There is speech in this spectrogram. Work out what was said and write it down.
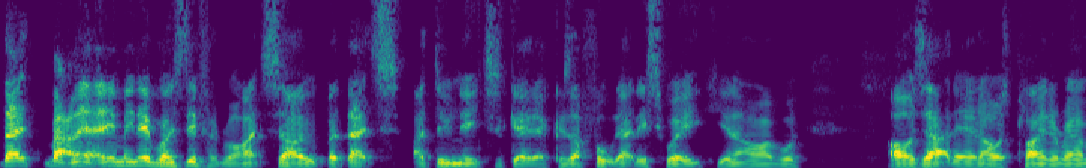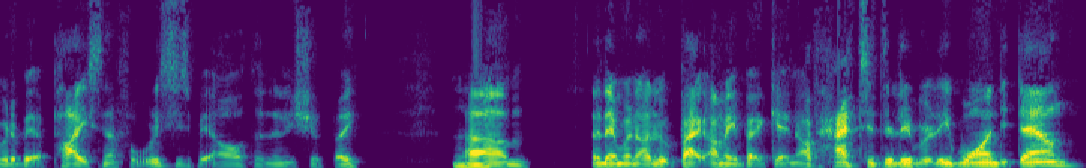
that. But I mean, I mean, everyone's different, right? So, but that's I do need to get there because I thought that this week. You know, I I was out there and I was playing around with a bit of pace, and I thought, well, this is a bit harder than it should be. Mm. Um, and then when I look back, I mean, but again, I've had to deliberately wind it down.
